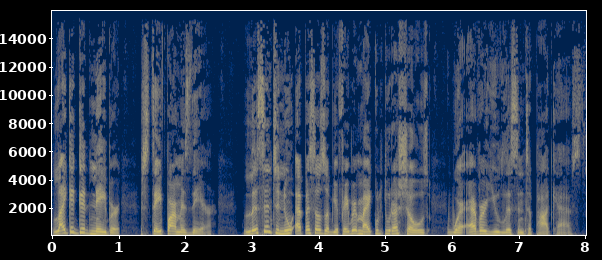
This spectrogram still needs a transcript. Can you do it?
Like a good neighbor, State Farm is there. Listen to new episodes of your favorite My Cultura shows wherever you listen to podcasts.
